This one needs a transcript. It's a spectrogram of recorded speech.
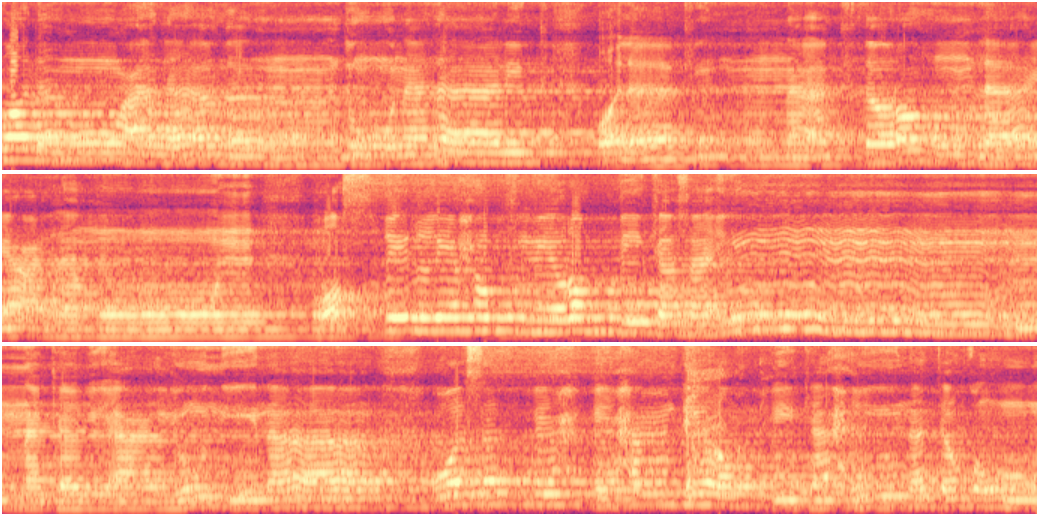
ظلموا عذابا دون ذلك ولكن أكثرهم لا يعلمون. واصبر لحكم ربك فإنك بأعيننا وسبح بحمد ربك حين تقوم.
